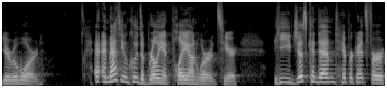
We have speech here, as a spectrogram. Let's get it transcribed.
your reward. And, and Matthew includes a brilliant play on words here. He just condemned hypocrites for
